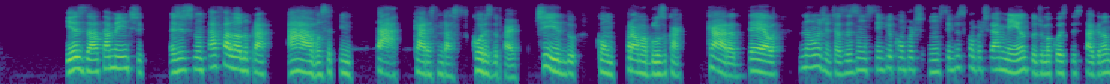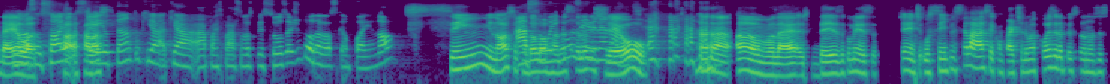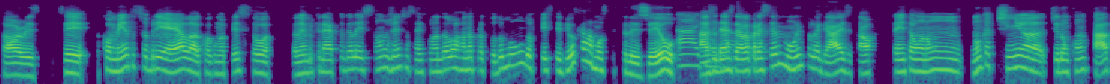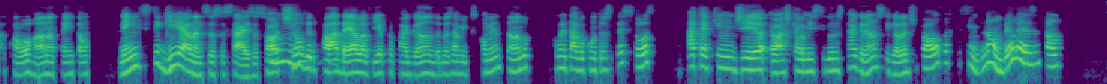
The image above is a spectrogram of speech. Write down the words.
Exatamente. A gente não tá falando pra, ah, você pintar a cara assim das cores do partido, comprar uma blusa com a cara dela. Não, gente, às vezes um simples, um simples compartilhamento de uma coisa do Instagram dela. Nossa, só eu fala- fala- sei o tanto que, a, que a, a participação das pessoas ajudou na nossa campanha, não? Sim, nossa, A quando a Lohana se né, elegeu. Nath? Amo, né? Desde o começo. Gente, o simples, sei lá, você compartilha uma coisa da pessoa nos stories, você comenta sobre ela com alguma pessoa. Eu lembro que na época da eleição, gente, eu saí falando da Lohana pra todo mundo, porque você viu aquela moça que se elegeu, Ai, as ideias legal. dela parecem ser muito legais e tal. Até então eu não, nunca tinha tido um contato com a Lohana, até então nem seguia ela nas redes sociais. Eu só Uhum. tinha ouvido falar dela, via propaganda, meus amigos comentando, comentava com outras pessoas. Até que um dia, eu acho que ela me seguiu no Instagram, eu segui ela de volta. Eu fiquei assim, não, beleza, então.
